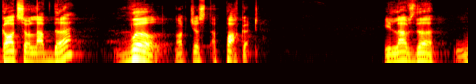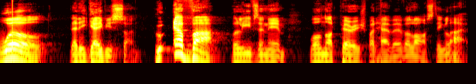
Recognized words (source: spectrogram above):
God so loved the world, not just a pocket. He loves the world that He gave His Son. Whoever believes in Him will not perish but have everlasting life.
